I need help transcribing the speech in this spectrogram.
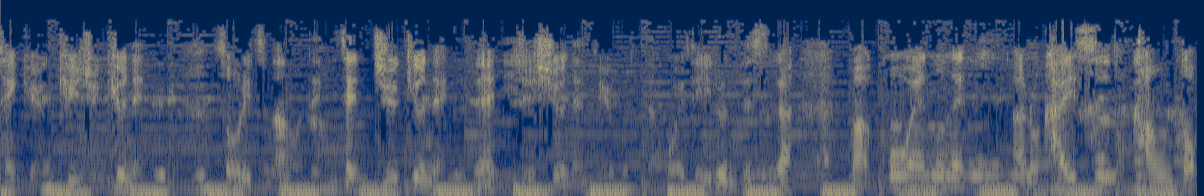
1999年に創立なので、2019年にね、20周年ということで終えているんですが、まあ、公演のね、あの、回数のカウント、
